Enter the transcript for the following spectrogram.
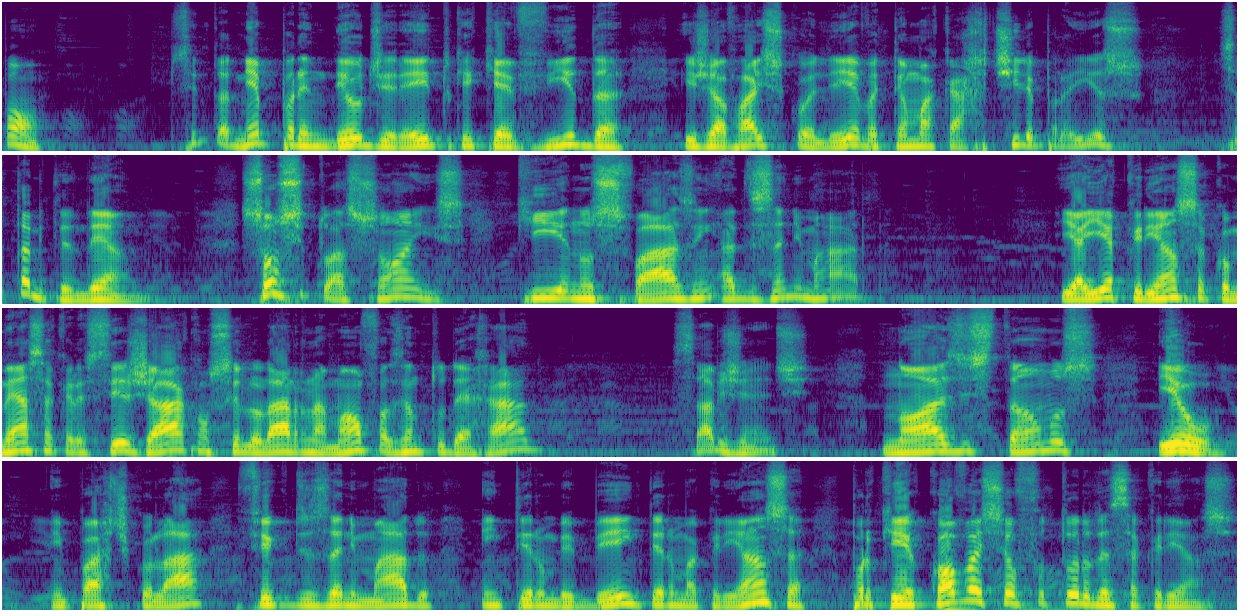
Bom, você não nem aprendeu direito o que é vida e já vai escolher, vai ter uma cartilha para isso. Você está me entendendo? São situações que nos fazem a desanimar. E aí a criança começa a crescer já com o celular na mão, fazendo tudo errado. Sabe, gente? nós estamos, eu em particular, fico desanimado em ter um bebê, em ter uma criança, porque qual vai ser o futuro dessa criança?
